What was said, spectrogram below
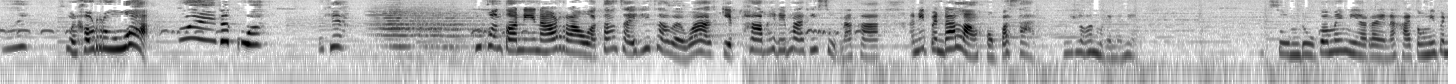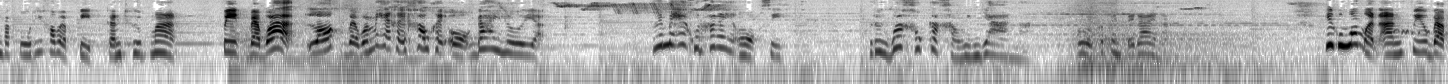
เฮ้ยเหมือนเขารู้อะ เฮ้ยน่ากลัว โอเค ทุกคนตอนนี้นะเราอะตั้งใจที่จะแบบว่าเก็บภาพให้ได้มากที่สุดนะคะ อันนี้เป็นด้านหลังของปราสาทอุ้ยร้อนเหมือนกันนะเนี่ยซูมดูก็ไม่มีอะไรนะคะ ตรงนี้เป็นประตูที่เขาแบบปิดกันทึบมาก ปิดแบบว่าล็อกแบบว่าไม่ให้ใครเข้าใครออกได้เลยอะเฮ้ยไม่ให้คนเข้าใครออกสิ หรือว่าเขากักขังวิญญาณนะเออก็เป็นไปได้นะพี่กูว่าเหมือนอันฟิลแบบ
